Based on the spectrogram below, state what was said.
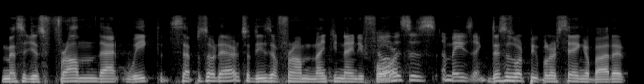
messages from that week that this episode aired. So these are from 1994. Oh, this is amazing. this is what people are saying about it.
